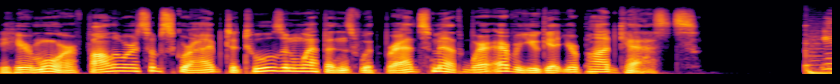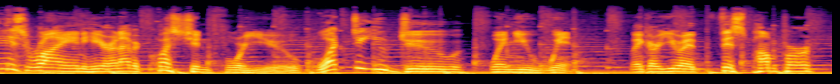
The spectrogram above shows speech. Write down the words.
To hear more, follow or subscribe to Tools and Weapons with Brad Smith wherever you get your podcasts. It is Ryan here, and I have a question for you. What do you do when you win? Like, are you a fist pumper?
